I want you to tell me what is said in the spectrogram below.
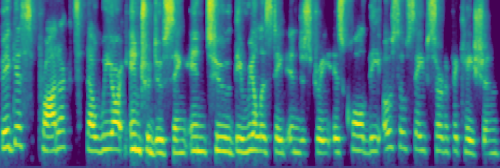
biggest product that we are introducing into the real estate industry is called the Oso Safe certification.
